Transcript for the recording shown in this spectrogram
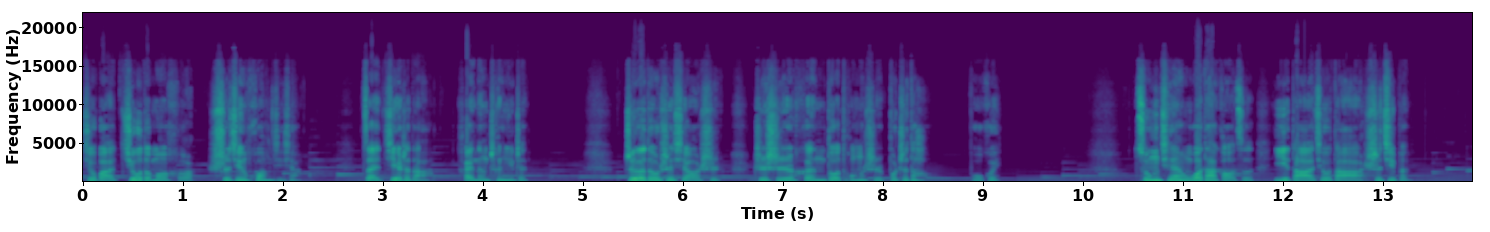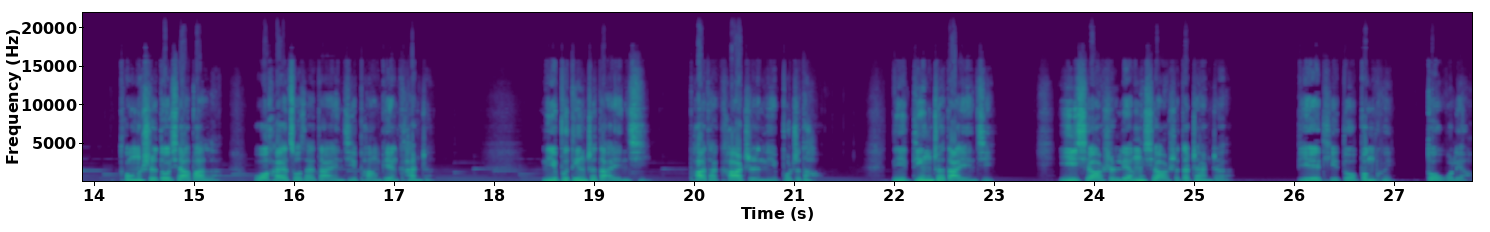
就把旧的墨盒使劲晃几下，再接着打，还能撑一阵。这都是小事，只是很多同事不知道，不会。从前我打稿子一打就打十几本，同事都下班了，我还坐在打印机旁边看着。你不盯着打印机，怕它卡纸，你不知道；你盯着打印机，一小时、两小时的站着，别提多崩溃、多无聊。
